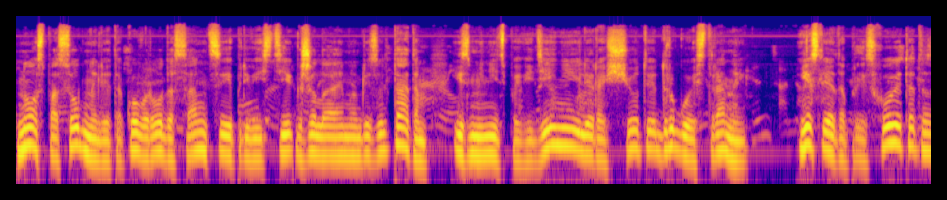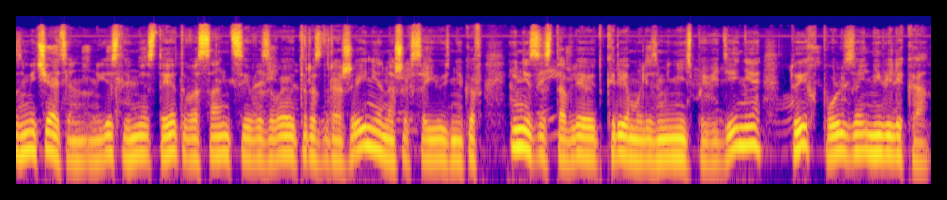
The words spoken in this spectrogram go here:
Но способны ли такого рода санкции привести к желаемым результатам, изменить поведение или расчеты другой страны? Если это происходит, это замечательно, но если вместо этого санкции вызывают раздражение наших союзников и не заставляют Кремль изменить поведение, то их польза невелика.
